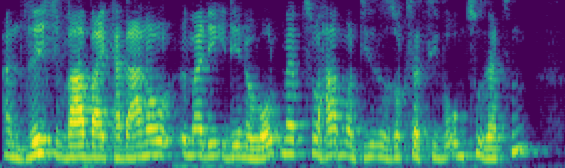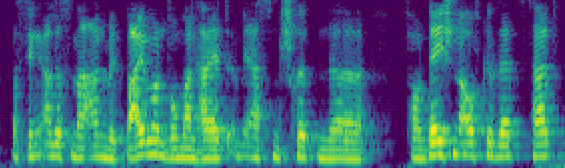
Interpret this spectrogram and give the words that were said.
An sich war bei Cardano immer die Idee, eine Roadmap zu haben und diese sukzessive umzusetzen. Das fing alles mal an mit Byron, wo man halt im ersten Schritt eine Foundation aufgesetzt hat.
